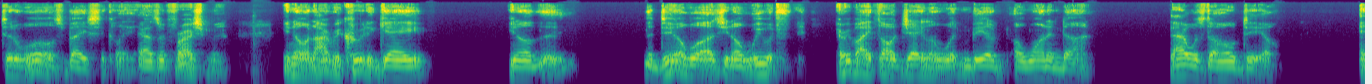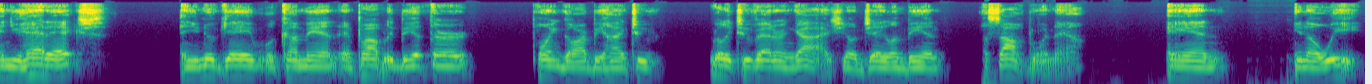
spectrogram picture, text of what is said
to the wolves basically as a freshman. You know, and I recruited Gabe. You know, the the deal was, you know, we would everybody thought Jalen wouldn't be a, a one and done. That was the whole deal. And you had X, and you knew Gabe would come in and probably be a third point guard behind two, really two veteran guys. You know, Jalen being a sophomore now, and you know we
